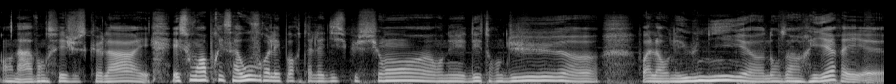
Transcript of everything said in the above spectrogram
On a avancé jusque-là. Et, souvent, après, ça ouvre les portes à la discussion. Euh, on est détendu. voilà, on est unis dans un rire. Et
